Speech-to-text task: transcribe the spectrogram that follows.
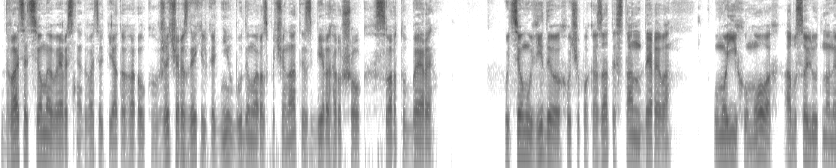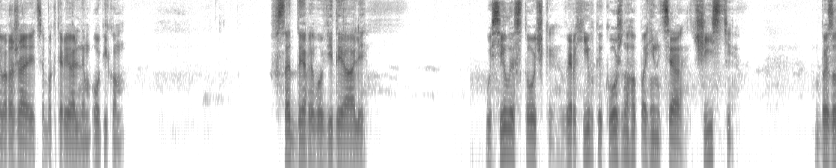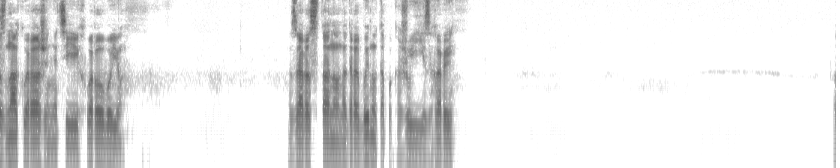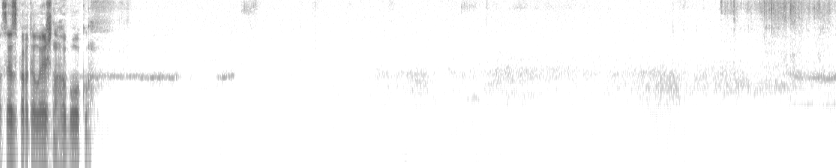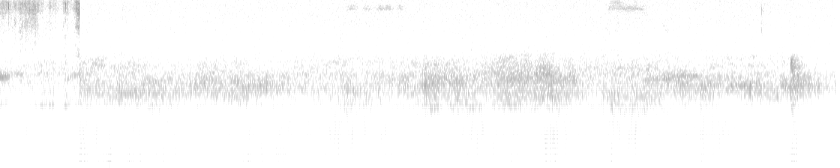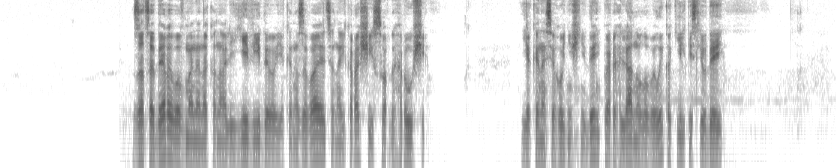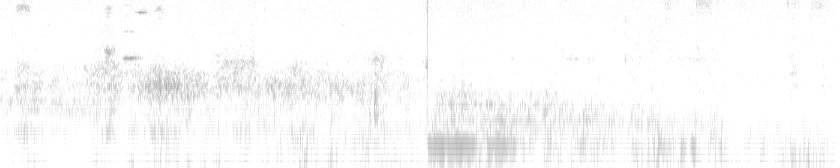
27 вересня 25 року. Вже через декілька днів будемо розпочинати збір грушок сорту Бере. У цьому відео хочу показати стан дерева. У моїх умовах абсолютно не вражається бактеріальним опіком. Все дерево в ідеалі. Усі листочки, верхівки кожного пагінця чисті, без ознак враження цією хворобою. Зараз стану на драбину та покажу її згори. Оце з протилежного боку. За це дерево в мене на каналі є відео, яке називається Найкращий сорт груші, яке на сьогоднішній день переглянуло велика кількість людей.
